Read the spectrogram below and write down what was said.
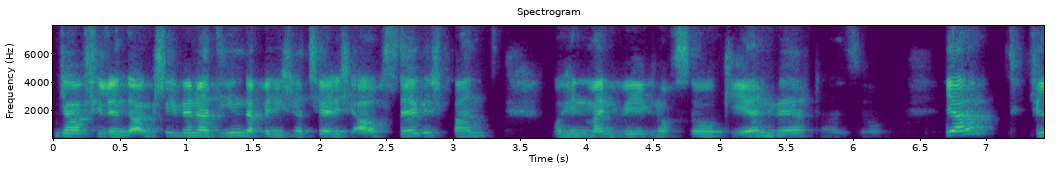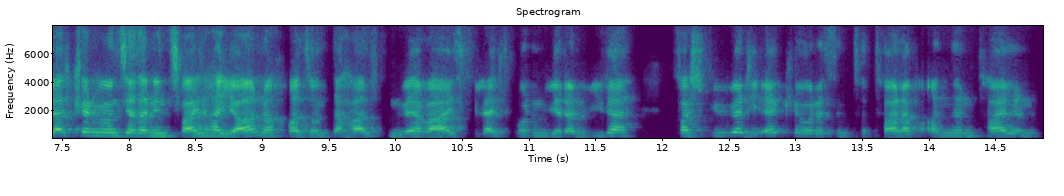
Ja, vielen Dank, liebe Nadine. Da bin ich natürlich auch sehr gespannt, wohin mein Weg noch so gehen wird. Also ja, vielleicht können wir uns ja dann in zwei, drei Jahren nochmals unterhalten. Wer weiß, vielleicht wohnen wir dann wieder fast über die Ecke oder sind total auf anderen Teilen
